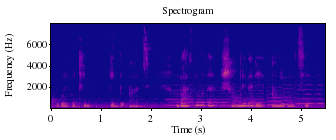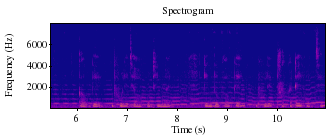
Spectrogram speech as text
খুবই কঠিন, কিন্তু আজ বাস্তবতার সামনে দাঁড়িয়ে আমি বলছি, কাউকে ভুলে যাওয়া কঠিন নয়। কিন্তু কাউকে ভুলে থাকাটাই হচ্ছে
